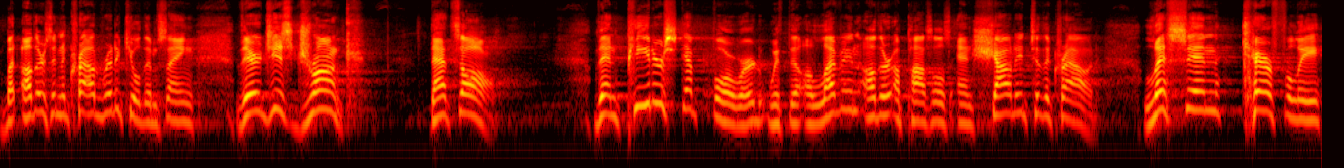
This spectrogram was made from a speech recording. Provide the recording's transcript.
But others in the crowd ridiculed them, saying, They're just drunk. That's all. Then Peter stepped forward with the 11 other apostles and shouted to the crowd, Listen carefully,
